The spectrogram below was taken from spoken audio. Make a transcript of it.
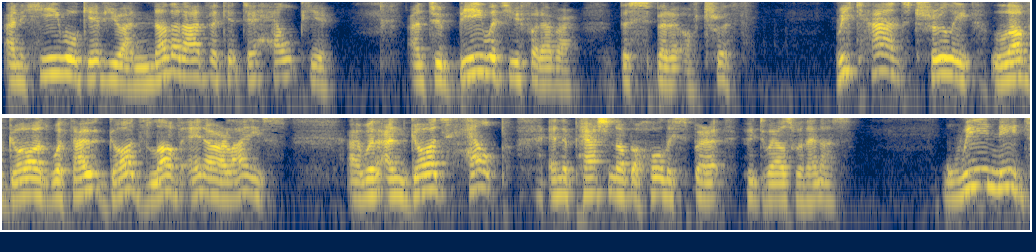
and he will give you another advocate to help you and to be with you forever, the Spirit of truth. We can't truly love God without God's love in our lives uh, with, and God's help in the person of the Holy Spirit who dwells within us. We need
